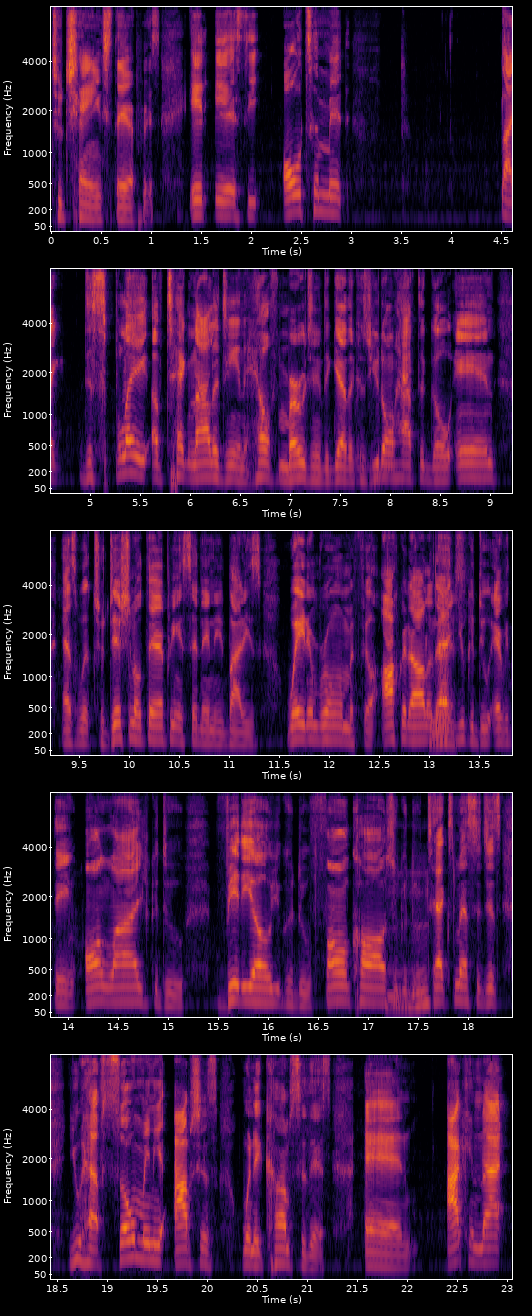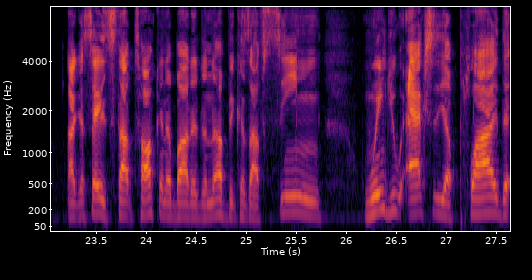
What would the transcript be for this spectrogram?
to change therapists. It is the ultimate like display of technology and health merging together because you don't have to go in as with traditional therapy and sit in anybody's waiting room and feel awkward all of that. You could do everything online. You could do video. You could do phone calls. You could do mm-hmm. text messages. You have so many options when it comes to this. And i cannot like i say stop talking about it enough because i've seen when you actually apply the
